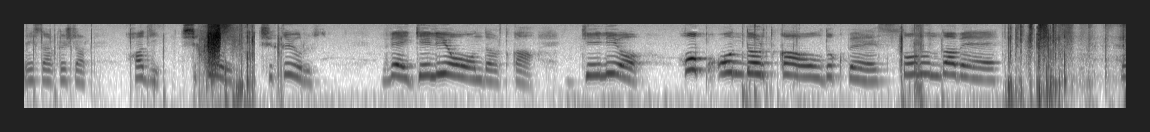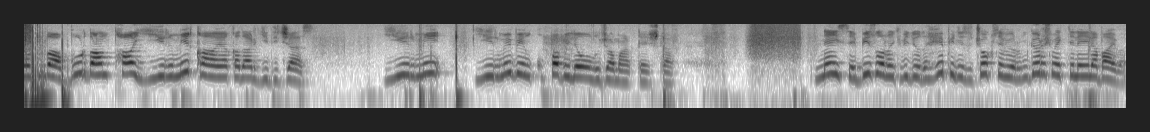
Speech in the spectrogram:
Neyse arkadaşlar. Hadi çıkıyoruz. Çıkıyoruz. Ve geliyor 14K. Geliyor. Hop 14K olduk be. Sonunda be. Sonunda buradan ta 20K'ya kadar gideceğiz. 20 20 bin kupa bile olacağım arkadaşlar. Neyse bir sonraki videoda hepinizi çok seviyorum. Görüşmek dileğiyle bay bay.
